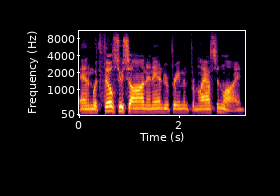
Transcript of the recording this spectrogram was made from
and with Phil Soussan and Andrew Freeman from Last in Line,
